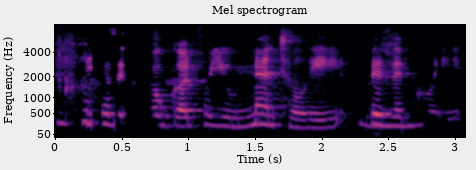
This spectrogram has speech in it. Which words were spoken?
because it's so good for you mentally, Mhm. physically.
